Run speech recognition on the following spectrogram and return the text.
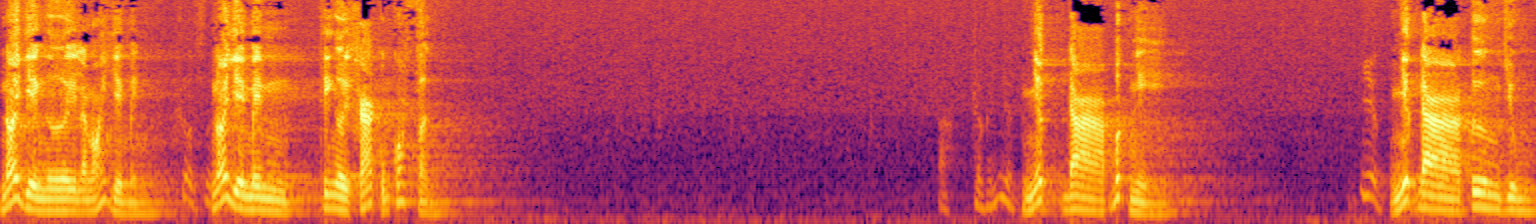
Nói về người là nói về mình. Nói về mình thì người khác cũng có phận. Nhất đa bất nhị. Nhất đa tương dung.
